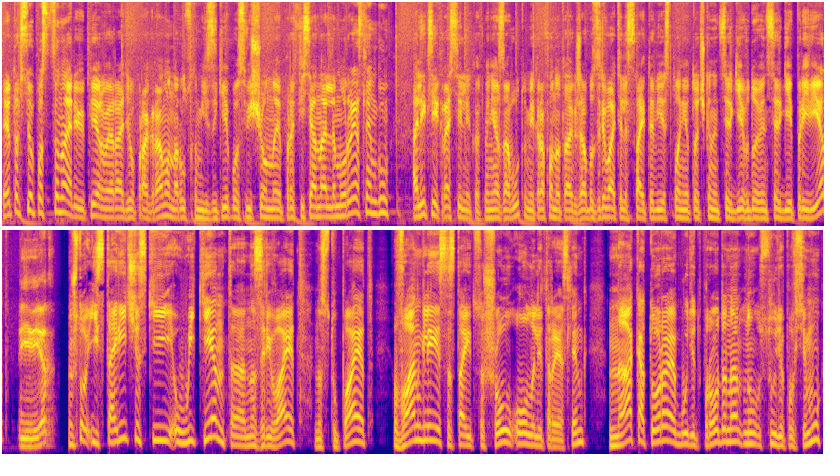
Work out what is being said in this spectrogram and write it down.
Это все по сценарию. Первая радиопрограмма на русском языке, посвященная профессиональному рестлингу. Алексей Красильников меня зовут. У микрофона также обозреватель сайта VSPlanet.net Сергей Вдовин. Сергей, привет. Привет. Ну что, исторический уикенд э, назревает, наступает. В Англии состоится шоу All Elite Wrestling, на которое будет продано, ну, судя по всему,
